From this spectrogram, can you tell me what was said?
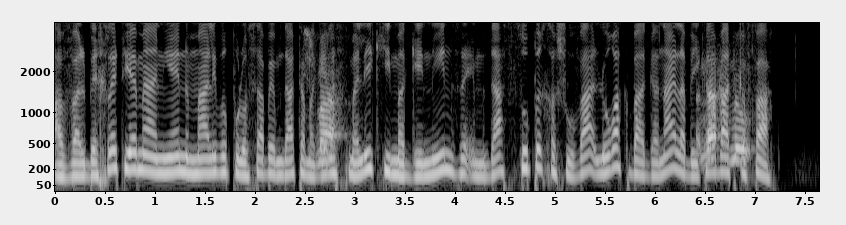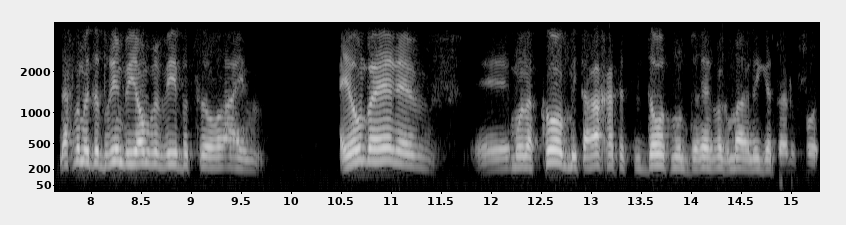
אבל בהחלט יהיה מעניין מה ליברפול עושה בעמדת המגן השמאלי, כי מגנים זה עמדה סופר חשובה, לא רק בהגנה, אלא בעיקר אנחנו, בהתקפה. אנחנו מדברים ביום רביעי בצהריים. היום בערב אה, מונקו מתארחת אצל דורטמונד ברבע גמר ליגת האלופות.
